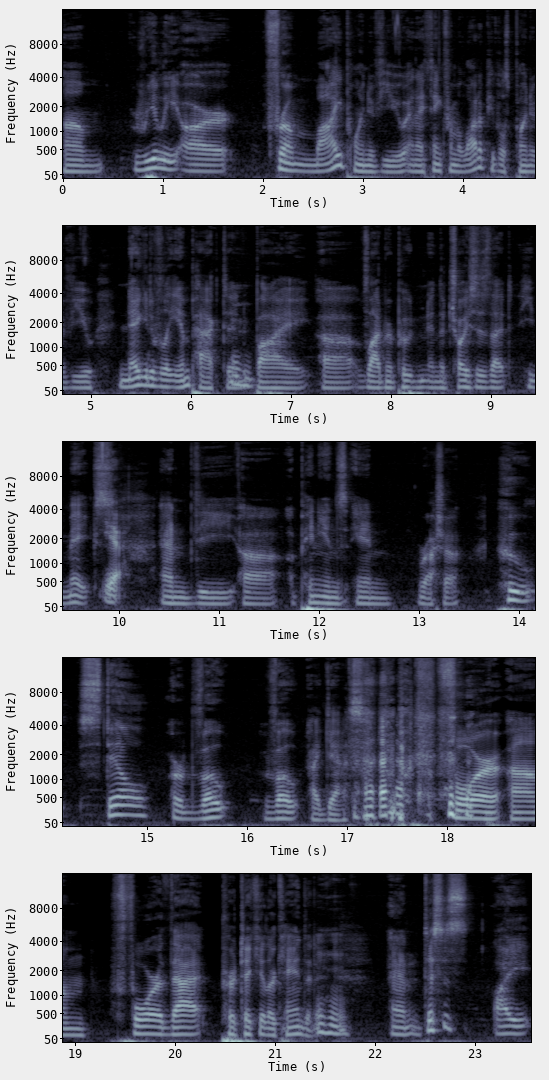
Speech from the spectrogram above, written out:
um, really are from my point of view, and I think from a lot of people's point of view, negatively impacted Mm-hmm. by uh, Vladimir Putin and the choices that he makes Yeah. and the uh, opinions in Russia, who still or vote vote, I guess, for um, for that particular candidate. Mm-hmm. And this is I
